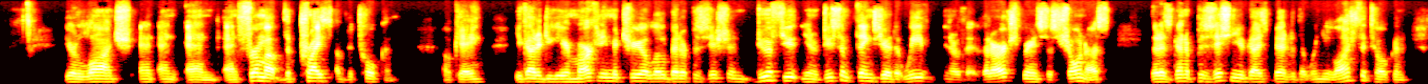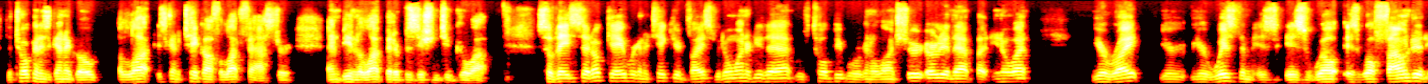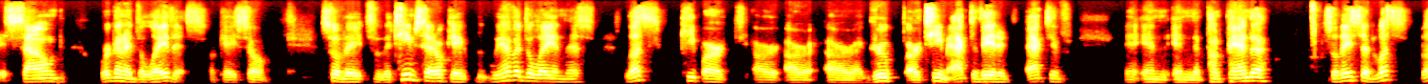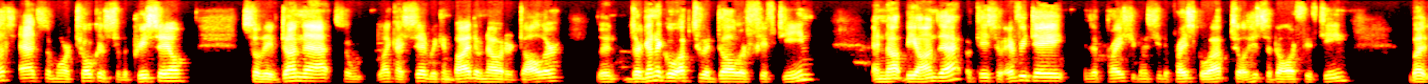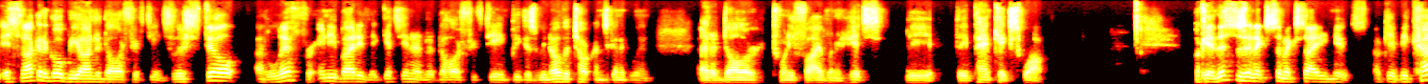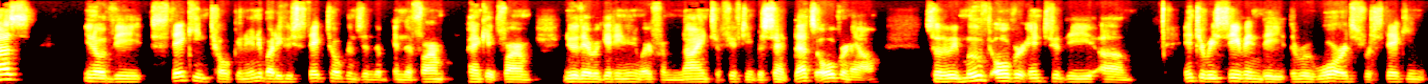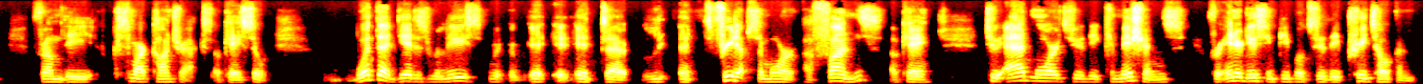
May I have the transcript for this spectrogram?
your launch and, and, and, and firm up the price of the token. Okay. You got to do your marketing material a little better position, do a few, you know, do some things here that we've, you know, that, that our experience has shown us that is going to position you guys better that when you launch the token, the token is going to go a lot, it's going to take off a lot faster and be in a lot better position to go up. So they said, okay, we're going to take your advice. We don't want to do that. We've told people we're going to launch earlier that, but you know what? You're right. Your, your wisdom is, is well, is well founded. It's sound. We're going to delay this. Okay. So, so they, so the team said, okay, we have a delay in this. Let's keep our, our, our, our group, our team activated, active in, in the Punk Panda so they said, let's let's add some more tokens to the pre-sale. So they've done that. So like I said, we can buy them now at a dollar. They're, they're going to go up to a dollar 15 and not beyond that. Okay, so every day the price, you're going to see the price go up till it hits a dollar 15, but it's not going to go beyond a dollar 15. So there's still a lift for anybody that gets in at a dollar 15 because we know the token's going to go in at a dollar 25 when it hits the, the PancakeSwap. Okay, this is an, some exciting news. Okay, because you know the staking token, anybody who staked tokens in the in the farm pancake farm knew they were getting anywhere from nine to fifteen percent. That's over now, so we moved over into the um, into receiving the the rewards for staking from the smart contracts. Okay, so what that did is release it it it, uh, it freed up some more uh, funds. Okay, to add more to the commissions for introducing people to the pre-token.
